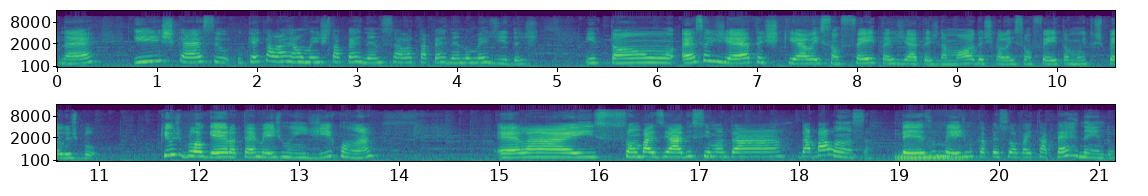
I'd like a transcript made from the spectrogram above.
né? E esquece o que, que ela realmente está perdendo se ela está perdendo medidas. Então, essas dietas que elas são feitas, dietas da moda, que elas são feitas muitos pelos que os blogueiros até mesmo indicam, né? Elas são baseadas em cima da, da balança, peso hum. mesmo que a pessoa vai estar tá perdendo.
